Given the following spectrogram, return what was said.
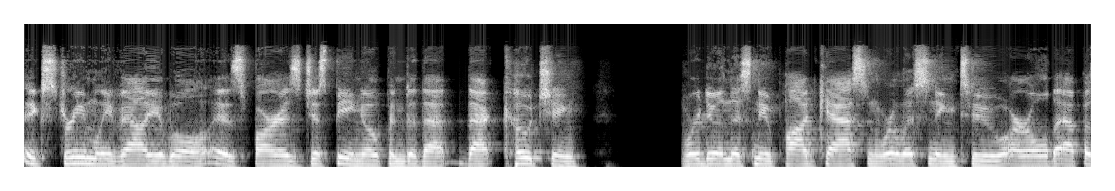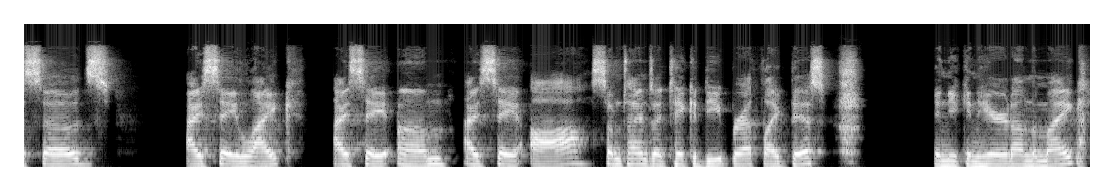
extremely valuable as far as just being open to that that coaching. We're doing this new podcast and we're listening to our old episodes. I say like, I say um, I say ah. Sometimes I take a deep breath like this, and you can hear it on the mic.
